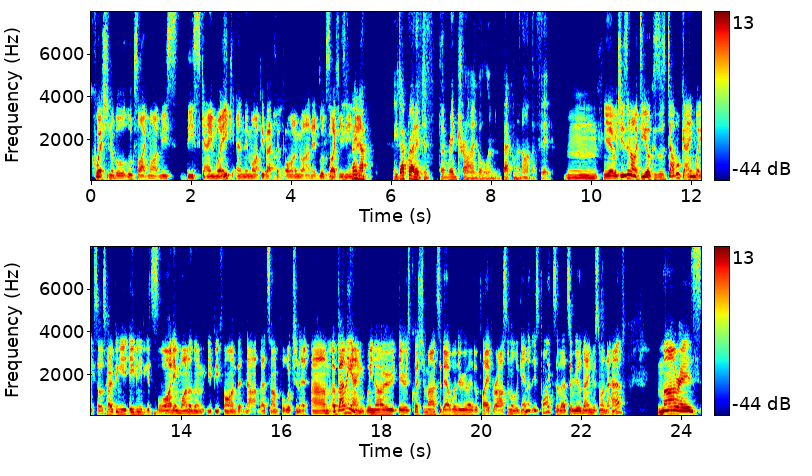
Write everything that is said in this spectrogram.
questionable, it looks like might miss this game week, and then might be back the Oh. following one. It looks like he's, been injured. up. He's upgraded to the red triangle and back on the 9th of Feb. Mm, yeah, which isn't ideal because it was double game week. So I was hoping he, even if he could slide in one of them, he'd be fine. But nah, that's unfortunate. Um, Aubameyang, we know there is question marks about whether he'll ever play for Arsenal again at this point. So that's a real dangerous one to have. Mahrez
